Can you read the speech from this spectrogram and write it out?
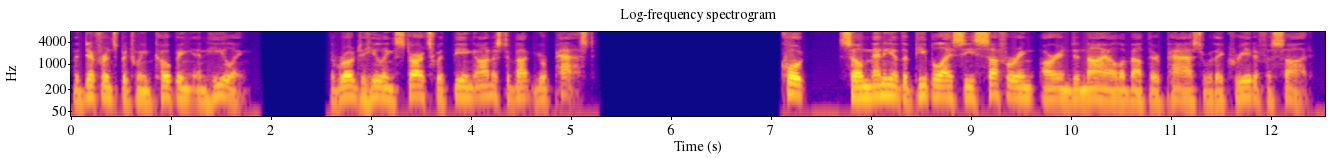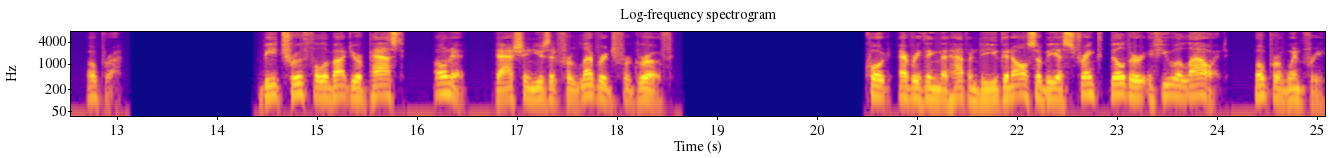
The difference between coping and healing. The road to healing starts with being honest about your past. Quote, so many of the people I see suffering are in denial about their past or they create a facade. Oprah. Be truthful about your past, own it, dash and use it for leverage for growth. Quote, everything that happened to you can also be a strength builder if you allow it. Oprah Winfrey.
